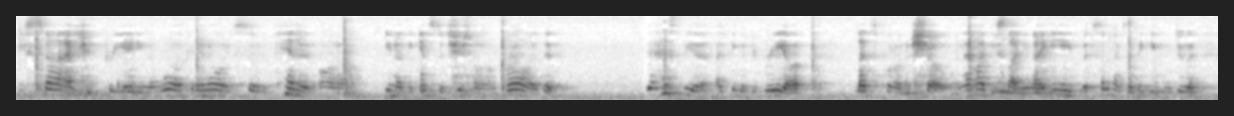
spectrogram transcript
you start actually creating the work, and not always so dependent on a you know, the institutional umbrella, that there has to be, a, I think, a degree of let's put on a show. And that might be slightly naive, but sometimes I think you can do it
